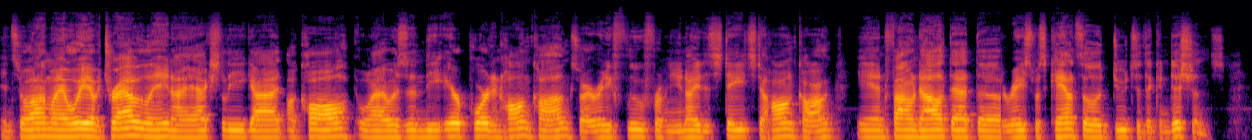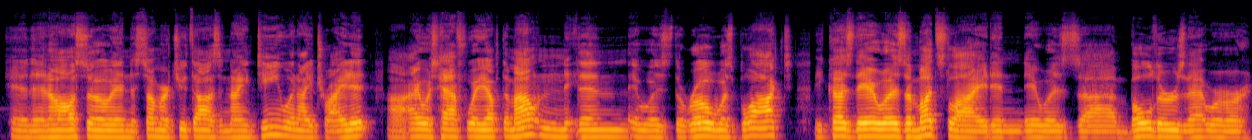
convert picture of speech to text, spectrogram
And so, on my way of traveling, I actually got a call when I was in the airport in Hong Kong. So, I already flew from the United States to Hong Kong and found out that the race was canceled due to the conditions. And then also in the summer 2019, when I tried it, uh, I was halfway up the mountain. Then it was the road was blocked because there was a mudslide and there was um, boulders that were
